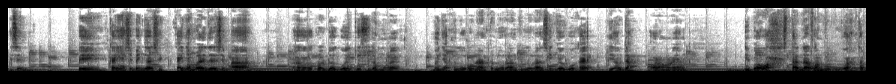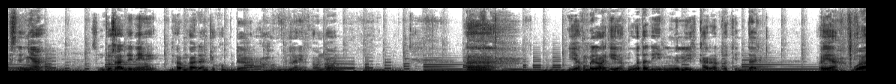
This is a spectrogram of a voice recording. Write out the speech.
SMP kayaknya SMP enggak sih? Kayaknya mulai dari SMA uh, eh, keluarga gue itu sudah mulai banyak penurunan penurunan penurunan sehingga gue kayak ya udah orang-orang yang di bawah standar lah menurut gue tapi sebenarnya untuk saat ini dalam keadaan cukup udah alhamdulillah ya kawan-kawan uh, iya kembali lagi ya gue tadi memilih karir atau cinta ya Oh iya, gue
